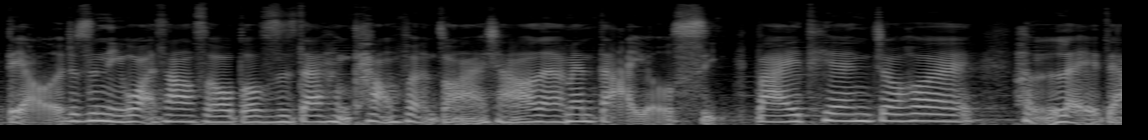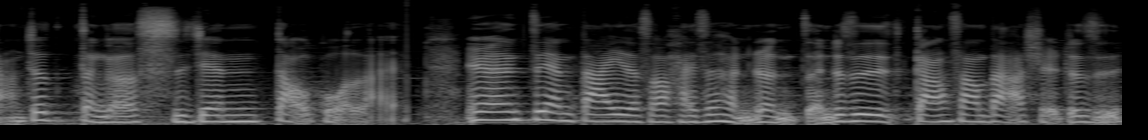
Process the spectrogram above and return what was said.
掉了，就是你晚上的时候都是在很亢奋的状态，想要在那边打游戏，白天就会很累，这样就整个时间倒过来，因为之前大一的时候还是很认真，就是。刚上大学就是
